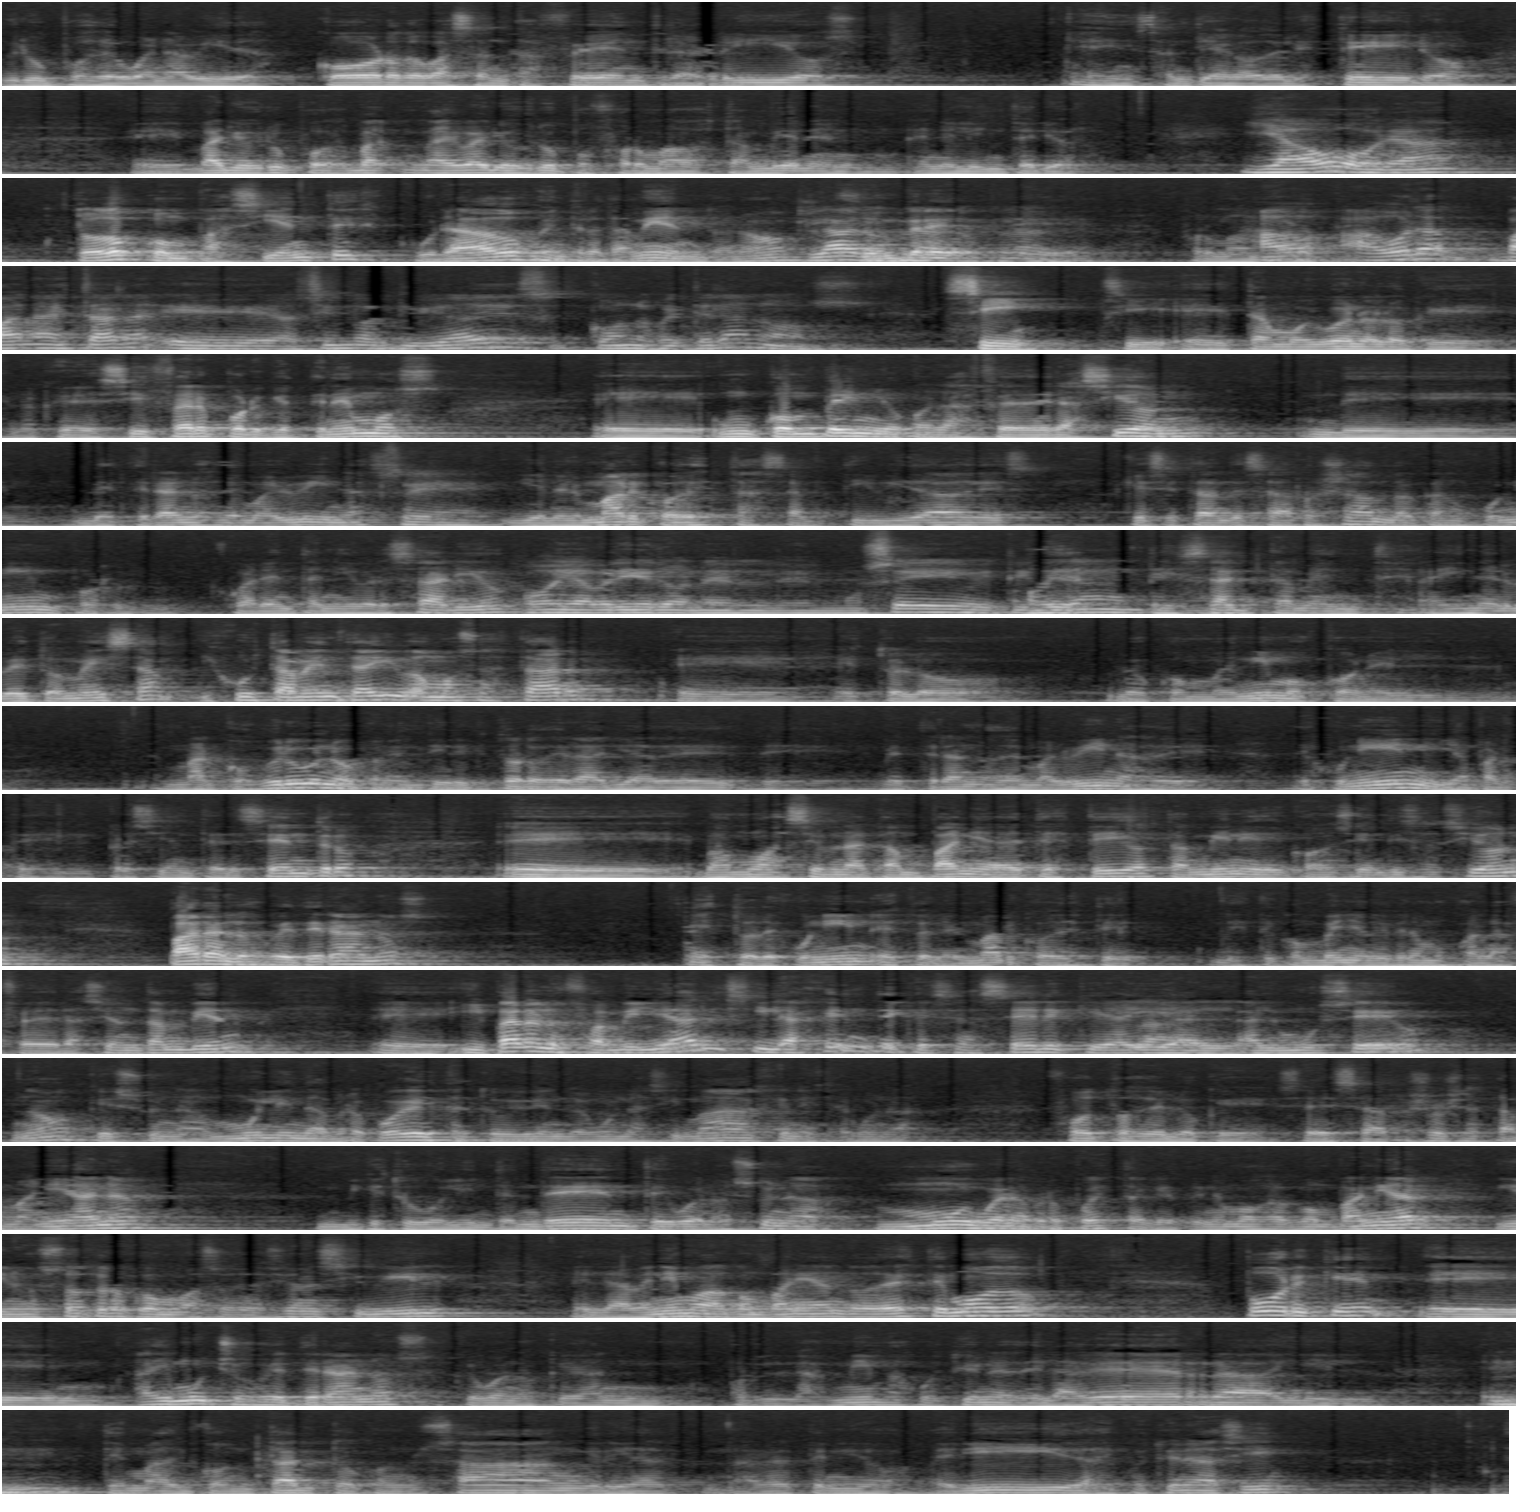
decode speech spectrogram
grupos de buena vida, Córdoba, Santa Fe, Entre Ríos, en Santiago del Estero, eh, varios grupos, hay varios grupos formados también en, el interior. Y ahora... Todos con pacientes curados o en tratamiento, ¿no? Claro, Siempre, claro, eh, parte. Ahora van a estar eh, haciendo actividades con los veteranos. Sí, sí, está muy bueno lo que, lo que decís, Fer, porque tenemos un convenio con la Federación de Veteranos de Malvinas y en el marco de estas actividades que se están desarrollando acá en Junín por 40 aniversario. Hoy abrieron el, museo itinerante. exactamente, ahí en el Beto Mesa. Y justamente ahí vamos a estar, eh, esto lo, convenimos con el Marcos Bruno, con el director del área de, veteranos de Malvinas de, Junín y aparte el presidente del centro. Eh, vamos a hacer una campaña de testeos también y de concientización para los veteranos esto de Junín, esto en el marco de este, este convenio que tenemos con la federación también, eh, y para los familiares y la gente que se acerque ahí al, museo, ¿no? que es una muy linda propuesta, estuve viendo algunas imágenes, algunas fotos de lo que se desarrolló ya esta mañana, vi que estuvo el intendente, bueno, es una muy buena propuesta que tenemos que acompañar y nosotros como asociación civil eh, la venimos acompañando de este modo porque eh, hay muchos veteranos que, bueno, que han, por las mismas cuestiones de la guerra y el el tema del contacto con sangre, haber tenido heridas y cuestiones así.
